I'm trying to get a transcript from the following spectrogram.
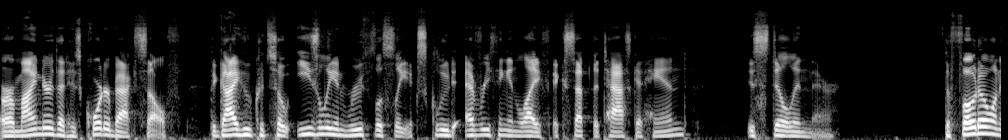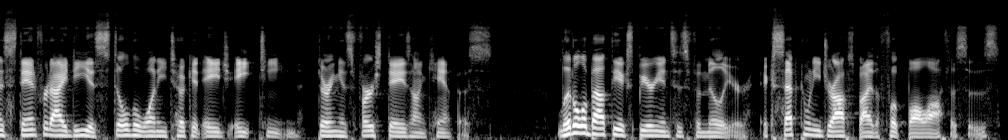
A reminder that his quarterback self, the guy who could so easily and ruthlessly exclude everything in life except the task at hand, is still in there. The photo on his Stanford ID is still the one he took at age 18 during his first days on campus. Little about the experience is familiar, except when he drops by the football offices.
